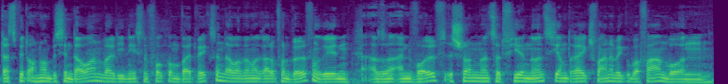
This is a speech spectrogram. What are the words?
Das wird auch noch ein bisschen dauern, weil die nächsten Vorkommen weit weg sind. Aber wenn wir gerade von Wölfen reden, also ein Wolf ist schon 1994 am Dreieck Schwanebeck überfahren worden.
